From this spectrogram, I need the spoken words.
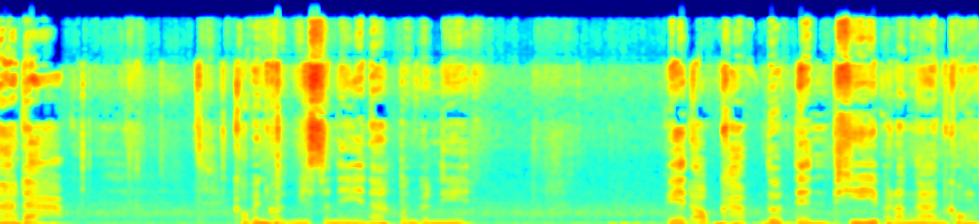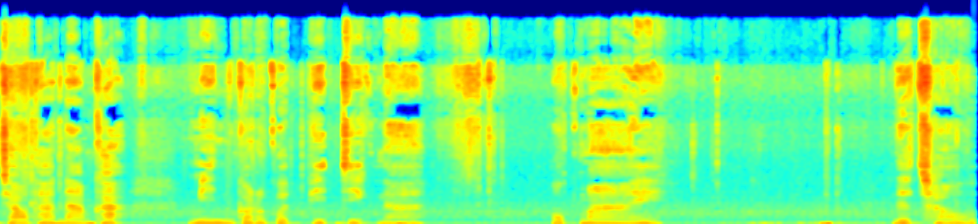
ห้าดาบ เขาเป็นคนมีเสน่ห์นะ คนคนนี้ เพจออฟคัพโดดเด่นที่พลังงานของชาวธาตุน้ำค่ะ มินกรกฎพิจิกนะหกไม้เดอะชาวเว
